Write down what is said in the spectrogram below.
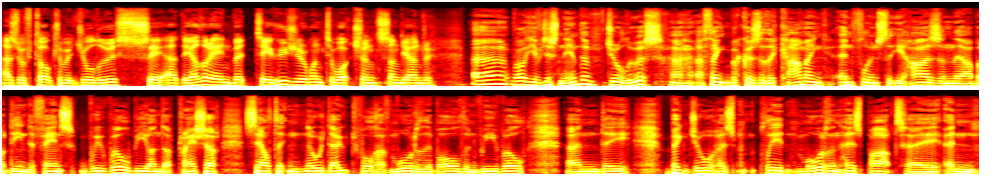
as we've talked about, Joe Lewis uh, at the other end. But uh, who's your one to watch on Sunday, Andrew? Uh, well, you've just named him, Joe Lewis. I think because of the calming influence that he has in the Aberdeen defence, we will be under pressure. Celtic, no doubt, will have more of the ball than we will, and Big Joe has played more than his part in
